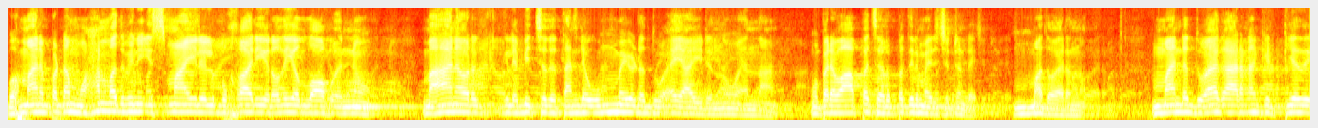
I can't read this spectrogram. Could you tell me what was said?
ബഹുമാനപ്പെട്ട Muhammad bin Ismail al Bukhari റതി റളിയല്ലാഹു അൻഹു. മഹാനവർക്ക് ലഭിച്ചത് തന്റെ ഉമ്മയുടെ ദ്വയായിരുന്നു എന്നാണ്. മുപ്പരെ വാപ്പ ചെറുപ്പത്തിൽ മരിച്ചിട്ടുണ്ട്. ഉമ്മ തോരുന്നു ഉമ്മാന്റെ ദ്വ കാരണം കിട്ടിയത്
